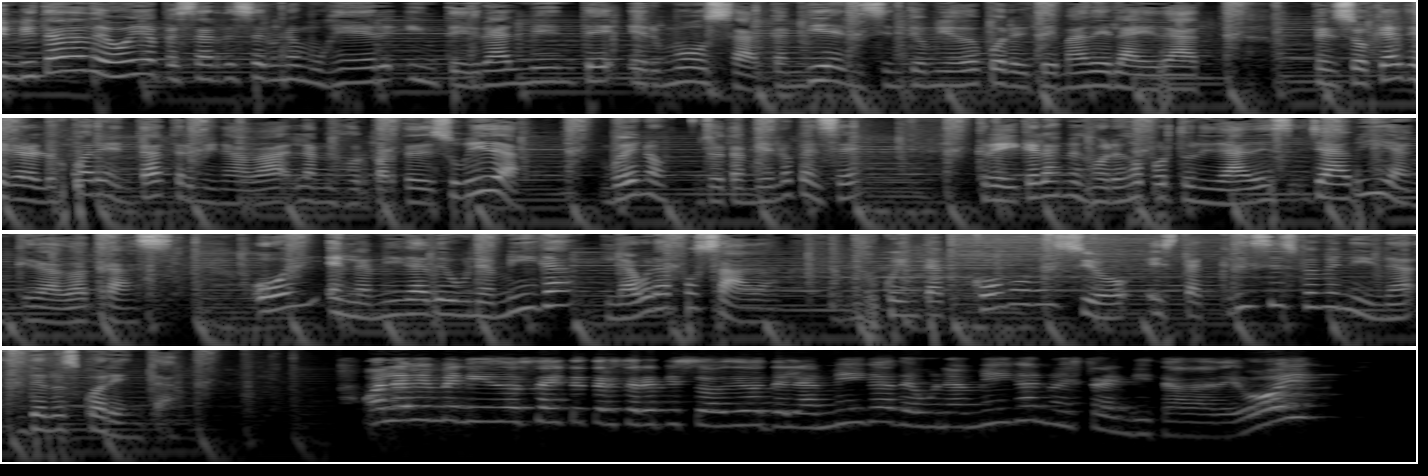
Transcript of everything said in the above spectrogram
Mi invitada de hoy, a pesar de ser una mujer integralmente hermosa, también sintió miedo por el tema de la edad. Pensó que al llegar a los 40 terminaba la mejor parte de su vida. Bueno, yo también lo pensé. Creí que las mejores oportunidades ya habían quedado atrás. Hoy, en La Amiga de una Amiga, Laura Posada nos cuenta cómo venció esta crisis femenina de los 40. Hola, bienvenidos a este tercer episodio de La Amiga de una Amiga, nuestra invitada de hoy,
